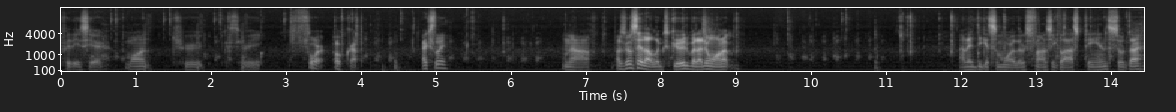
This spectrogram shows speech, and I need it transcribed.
Put these here. One, two, three, four. Oh, crap. Actually, no. I was going to say that looks good, but I don't want it. I need to get some more of those fancy glass panes, don't I?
